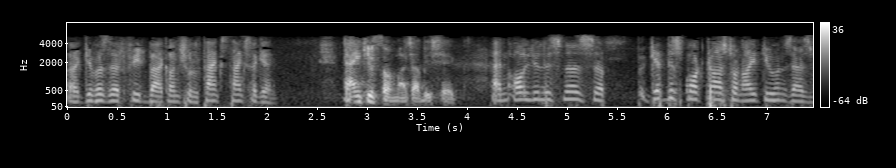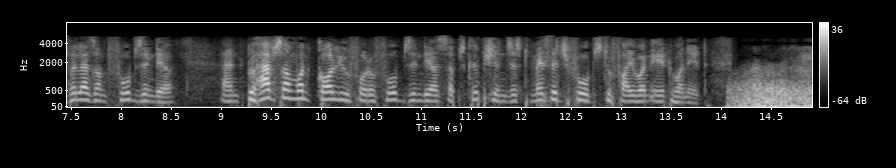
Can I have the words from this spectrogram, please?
uh, give us their feedback. Anshul, thanks, thanks again. Thank you so much, Abhishek. And all you listeners, uh, get this podcast on iTunes as well as on Forbes India. And to have someone call you for a Forbes India subscription, just message Forbes to 51818.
